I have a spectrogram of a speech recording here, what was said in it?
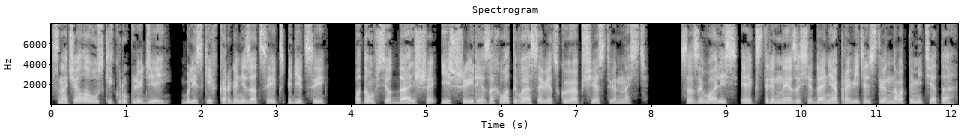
Сначала узкий круг людей, близких к организации экспедиции, потом все дальше и шире, захватывая советскую общественность. Созывались экстренные заседания правительственного комитета,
